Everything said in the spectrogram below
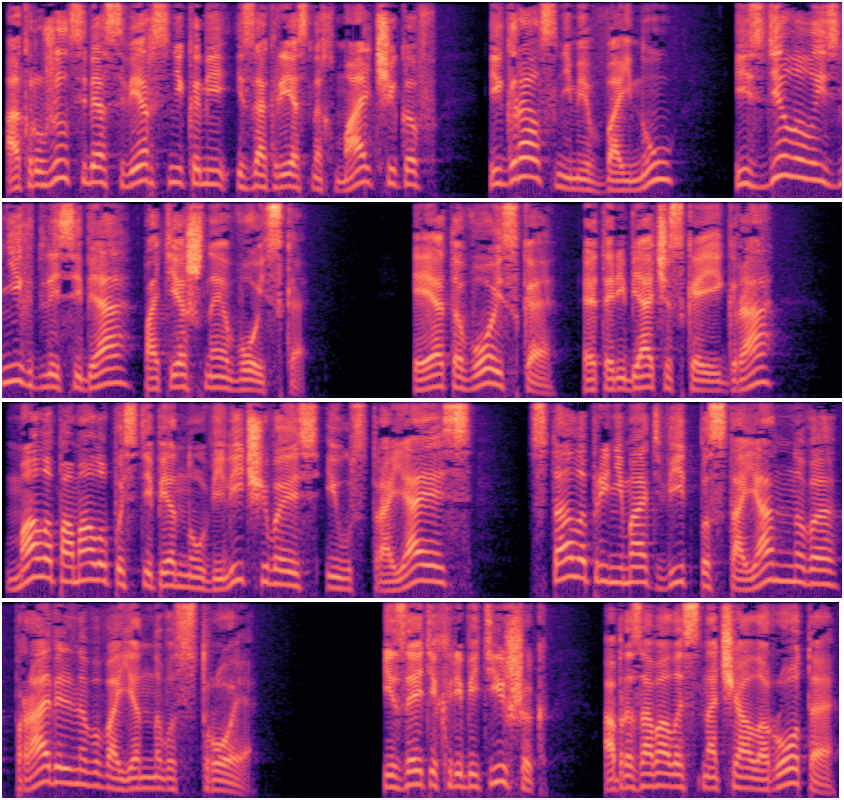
окружил себя сверстниками из окрестных мальчиков, играл с ними в войну и сделал из них для себя потешное войско – и это войско, эта ребяческая игра, мало-помалу постепенно увеличиваясь и устрояясь, стала принимать вид постоянного, правильного военного строя. Из этих ребятишек образовалась сначала рота,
